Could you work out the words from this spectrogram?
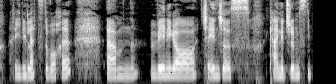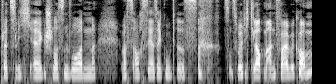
wie die letzte Woche. Ähm, weniger Changes, keine Gyms, die plötzlich äh, geschlossen wurden, was auch sehr, sehr gut ist. Sonst würde ich, glaube einen Anfall bekommen.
